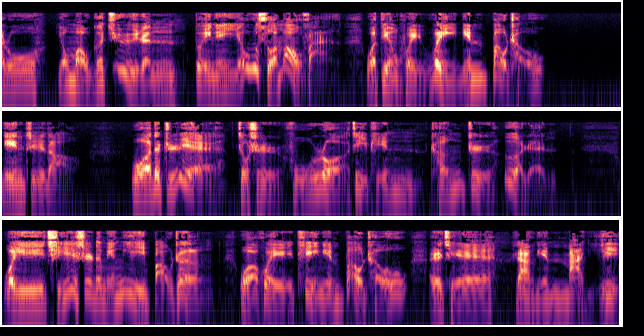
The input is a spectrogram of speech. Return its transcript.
如……”有某个巨人对您有所冒犯，我定会为您报仇。您知道，我的职业就是扶弱济贫，惩治恶人。我以骑士的名义保证，我会替您报仇，而且让您满意。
